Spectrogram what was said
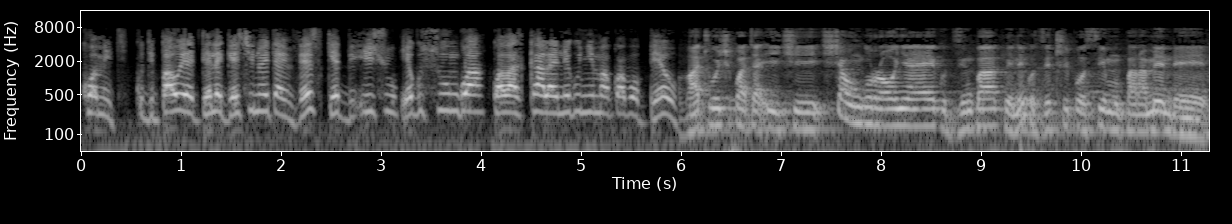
committee kuti pauye delegation inoita investigate the issue yekusungwa kwavasikala nekunyima kwavo bhel vatiwo chikwata ichi chichaongororawo nyaya yekudzingwa kwenhengo dzetriple c muparamende.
